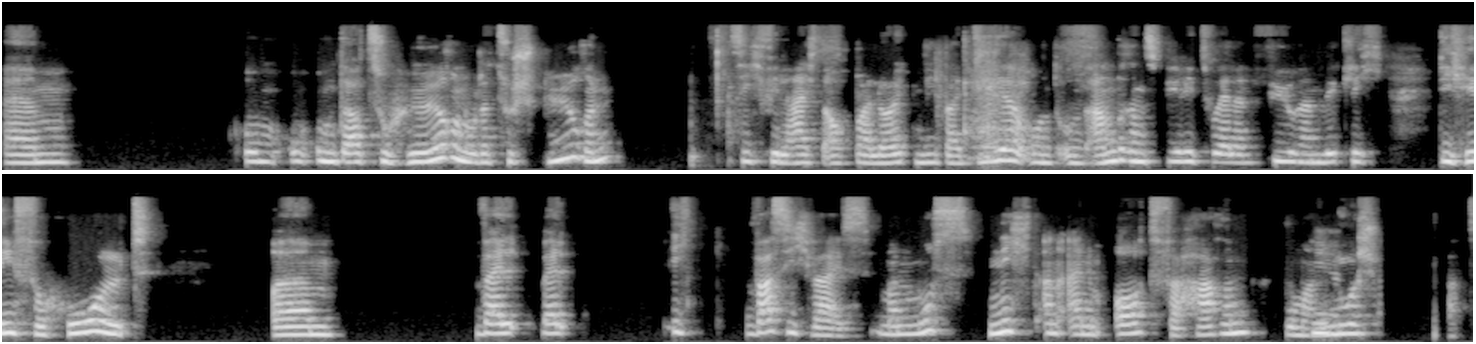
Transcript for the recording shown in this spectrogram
ähm, um, um, um da zu hören oder zu spüren, sich vielleicht auch bei Leuten wie bei dir und, und anderen spirituellen Führern wirklich die Hilfe holt, ähm, weil, weil was ich weiß, man muss nicht an einem Ort verharren, wo man Ja. nur Schmerz hat.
